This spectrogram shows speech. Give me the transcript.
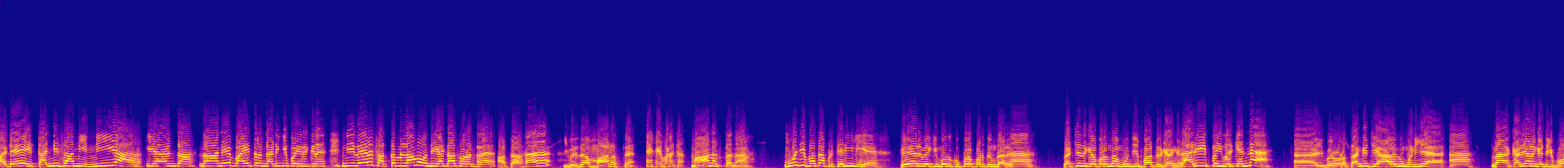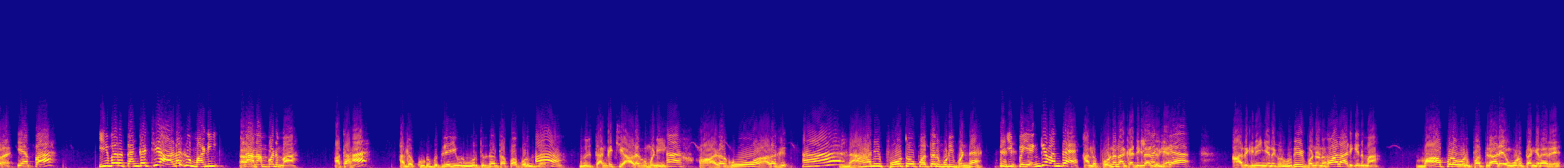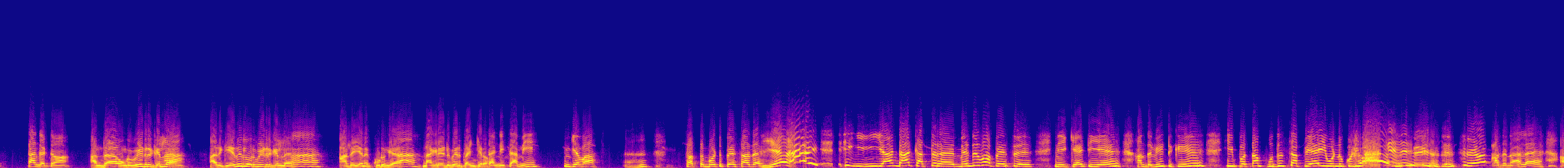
அடே தண்ணி சாமி நீயா? ஏன்டா நானே பயத்துல நடுங்கி போயிருக்கிறேன். நீ வேற சத்தம் இல்லாம வந்து ஏன்டா சொல்ற ஆத்தா இவருதான் மானஸ்தன். வணக்கம் மானஸ்தனா? மூஞ்சி பார்த்தா அப்படி தெரியலையே. பேர் வைக்கும் போது குப்புறப்படுத்திருந்தாரு வச்சதுக்கு அப்புறம் தான் மூஞ்சி பாத்திருக்காங்க சரி இப்ப இவருக்கு என்ன? இவரோட தங்கச்சி அழகுமணிய ஆ, நான் கல்யாணம் கட்டிக்க போறேன். ஏப்பா இவர் தங்கச்சி அழகு மணி நான் நம்பணுமா? அத்தா? அந்த குடும்பத்திலே இவர் ஒருத்தர் தான் தப்பா பிறந்தார் ஆ. இவர் தங்கச்சி அழகுமணி. அழகோ அழகு. நானே போட்டோ பார்த்தாரு முடிவு பண்ணேன். இப்ப எங்க வந்த? அந்த பொண்ணை நான் கட்டிக்கலாம்னு இருக்கேன். அதுக்கு நீங்க எனக்கு ஒரு உதவி பண்ணணும். கோலம் அடிக்கணுமா? மாப்பிளை ஒரு பத்து நாள் என் கூட தங்குறாரு. தங்கட்டும். அந்த உங்க வீடு இருக்குல்ல. அதுக்கு எதிரில் ஒரு வீடு இருக்குல்ல. அதை எனக்கு கொடுங்க. நாங்க ரெண்டு பேரும் தங்கிக்கிறோம். தண்ணி சாமி இங்க வா. சத்தம் போட்டு பேசாத. ஏன்டா கத்துற? மெதுவா பேசு. நீ கேட்டியே அந்த வீட்டுக்கு இப்பதான் புதுசா பேய் ஒண்ணு குடி அதனால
